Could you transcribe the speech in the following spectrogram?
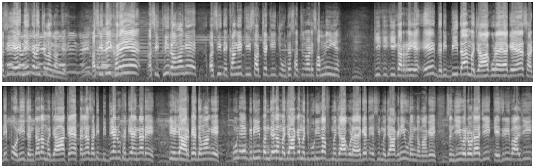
ਅਸੀਂ ਇਹ ਨਹੀਂ ਕਰਨ ਚਲਾਂਗੇ। ਅਸੀਂ ਇੱਥੇ ਹੀ ਖੜੇ ਹਾਂ ਅਸੀਂ ਇੱਥੇ ਹੀ ਰਵਾਂਗੇ ਅਸੀਂ ਦੇਖਾਂਗੇ ਕੀ ਸੱਚ ਹੈ ਕੀ ਝੂਠ ਹੈ ਸੱਚ ਸਾਡੇ ਸਾਹਮਣੇ ਹੀ ਹੈ। ਕੀ ਕੀ ਕੀ ਕਰ ਰਹੇ ਹੈ? ਇਹ ਗਰੀਬੀ ਦਾ ਮਜ਼ਾਕ ਉਡਾਇਆ ਗਿਆ ਹੈ ਸਾਡੀ ਭੋਲੀ ਜਨਤਾ ਦਾ ਮਜ਼ਾਕ ਹੈ। ਪਹਿਲਾਂ ਸਾਡੀ ਬੀਬੀਆਂ ਨੂੰ ਠੱਗਿਆ ਇਹਨਾਂ ਨੇ ਕਿ 1000 ਰੁਪਏ ਦੇਵਾਂਗੇ। ਹੁਣ ਇਹ ਗਰੀਬ ਬੰਦੇ ਦਾ ਮਜ਼ਾਕ ਹੈ ਮਜਬੂਰੀ ਦਾ ਮਜ਼ਾਕ ਉਡਾਇਆ ਗਿਆ ਤੇ ਅਸੀਂ ਮਜ਼ਾਕ ਨਹੀਂ ਉਡਣ ਦੇਵਾਂਗੇ। ਸੰਜੀਵ ਅਰੋੜਾ ਜੀ ਕੇਜਰੀਵਾਲ ਜੀ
